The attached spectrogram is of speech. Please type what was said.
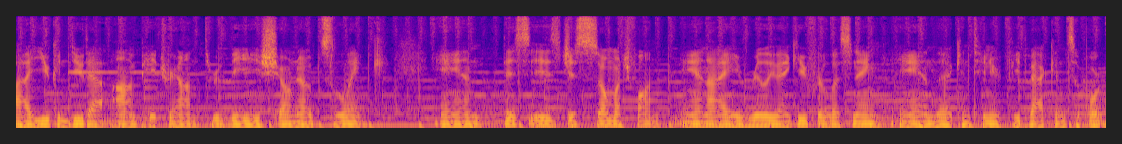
uh, you can do that on Patreon through the show notes link. And this is just so much fun. And I really thank you for listening and the continued feedback and support.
